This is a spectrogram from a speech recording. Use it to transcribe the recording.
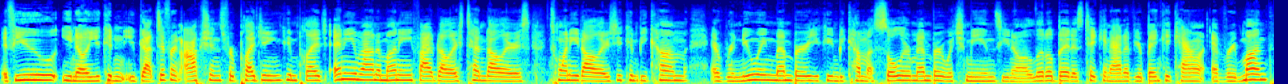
if you you know you can you've got different options for pledging. You can pledge any amount of money $5 $10 $20 you can become a renewing member. You can become a solar member which means you know a little bit is taken out of your bank account every month.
